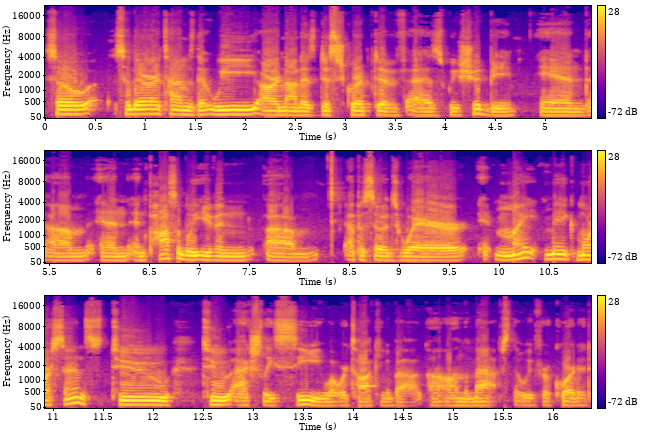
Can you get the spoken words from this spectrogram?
So so there are times that we are not as descriptive as we should be, and um, and and possibly even um, episodes where it might make more sense to to actually see what we're talking about uh, on the maps that we've recorded.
